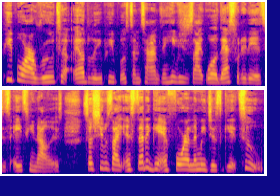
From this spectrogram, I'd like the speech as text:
people are rude to elderly people sometimes. And he was just like, well, that's what it is. It's $18. So she was like, instead of getting four, let me just get two.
